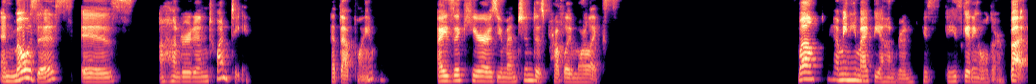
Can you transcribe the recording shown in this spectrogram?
And Moses is 120 at that point. Isaac here, as you mentioned, is probably more like well, I mean, he might be 100. He's he's getting older. But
